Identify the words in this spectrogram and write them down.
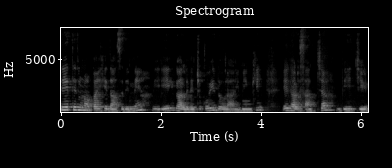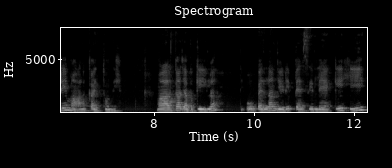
ਤੇ ਇੱਥੇ ਤੁਹਾਨੂੰ ਆਪਾਂ ਇਹ ਦੱਸ ਦਿੰਨੇ ਆ ਵੀ ਇਹ ਗੱਲ ਵਿੱਚ ਕੋਈ ਦੋ ਰਾਏ ਨਹੀਂ ਗੀ, ਇਹ ਗੱਲ ਸੱਚ ਆ ਵੀ ਜਿਹੜੇ ਮਾਲਕ ਆ ਇੱਥੋਂ ਦੇ, ਮਾਲਕ ਆ ਜਾਂ ਵਕੀਲ ਆ, ਤੇ ਉਹ ਪਹਿਲਾਂ ਜਿਹੜੇ ਪੈਸੇ ਲੈ ਕੇ ਹੀ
